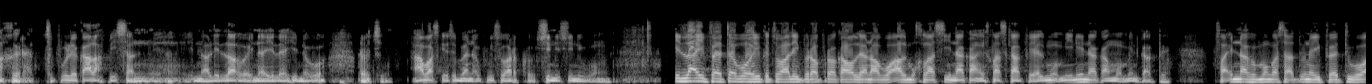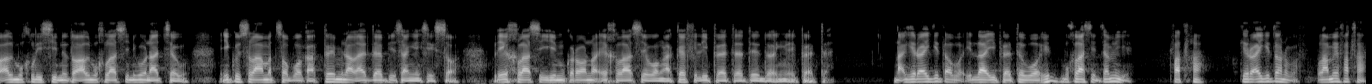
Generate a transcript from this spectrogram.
akhirat. Jebule kalah pisan ya. Innalillahi wa inna ilaihi rajiun. Awas ke sebenarnya aku swarga sini-sini wong. Illa ibadah wahi kecuali pira-pira kaulian Allah al mukhlasina kang ikhlas kabeh al mukminin kang mukmin kabeh. Fa innahu mongko satuna ibadu al mukhlisin atau al mukhlasin iku najau. Iku selamat sapa kabeh minal adabi sanging siksa. Li ikhlasihim krana ikhlase wong akeh fil ibadah ing ibadah. Nak kira iki apa? Illa ibadah wahil mukhlasin sami Fathah. Kira iki apa? Lame fathah.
